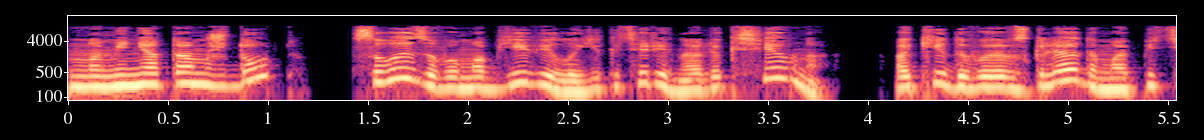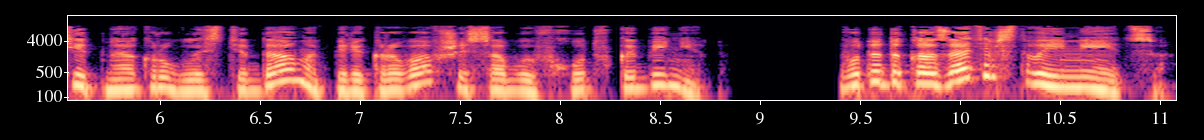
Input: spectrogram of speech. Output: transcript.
«Но меня там ждут?» — с вызовом объявила Екатерина Алексеевна, окидывая взглядом аппетитные округлости дамы, перекрывавшей собой вход в кабинет. «Вот и доказательство имеется!»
